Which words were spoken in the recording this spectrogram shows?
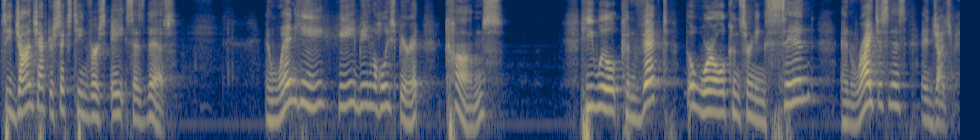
See, John chapter 16, verse 8 says this And when he, he being the Holy Spirit, comes, he will convict the world concerning sin and righteousness and judgment.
